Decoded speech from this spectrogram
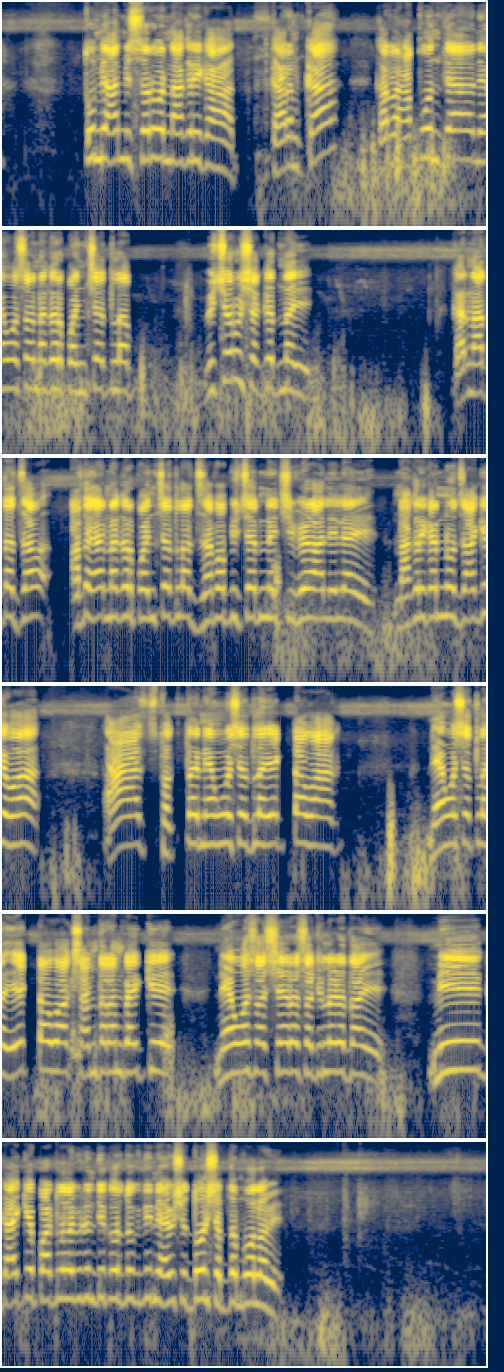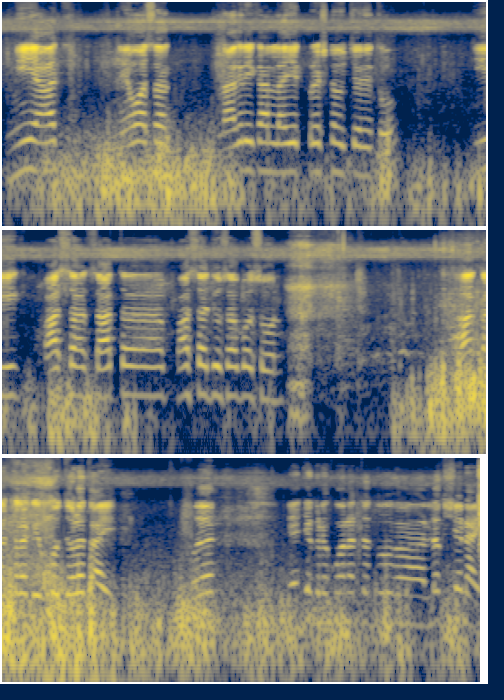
तुम्ही आम्ही सर्व नागरिक आहात. कारण का? कारण आपण त्या नेवासा नगरपंचायतला विचारू शकत नाही. कारण आता जा आता या नगरपंचायतला जबाब विचारण्याची वेळ आलेली आहे. नागरिकांनो जागे व्हा. आज फक्त नेवशातला एकटा वाघ नेवाशातला एकटा वाघ शांताराम गायके नेवासा शहरासाठी लढत आहे. मी गायके पाटलाला विनंती करतो की तिने आयुष्यात दोन शब्द बोलावे. मी आज नेवासा नागरिकांना एक प्रश्न विचारितो की पाच सहा सात पाच सहा दिवसापासून हा कचरा डेपो जळत आहे पण त्याच्याकडे कोणाचं तो लक्ष नाही.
